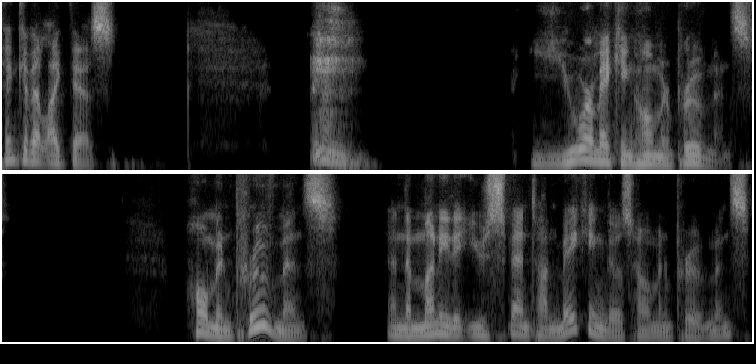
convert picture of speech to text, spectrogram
think of it like this. You are making home improvements. Home improvements and the money that you spent on making those home improvements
